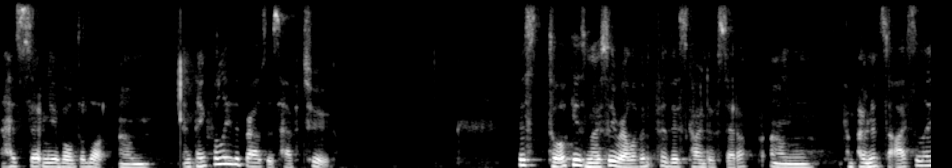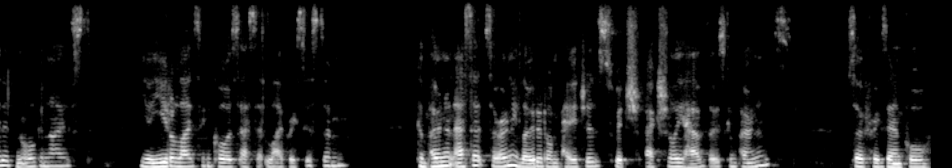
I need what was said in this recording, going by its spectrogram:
has certainly evolved a lot. Um, and thankfully, the browsers have too. This talk is mostly relevant for this kind of setup. Um, components are isolated and organized. You're utilizing Core's asset library system. Component assets are only loaded on pages which actually have those components. So for example,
